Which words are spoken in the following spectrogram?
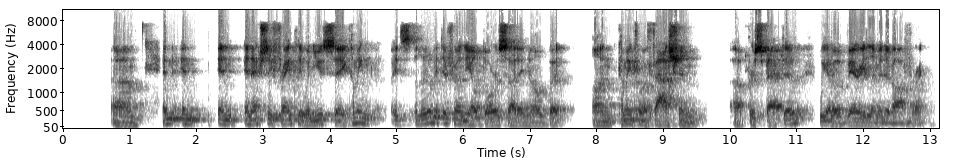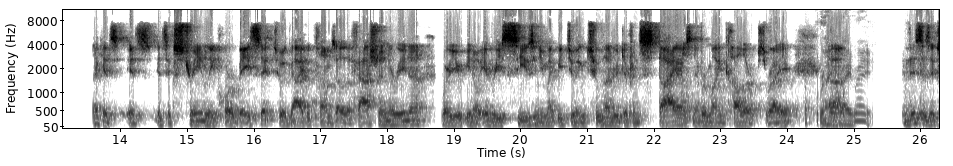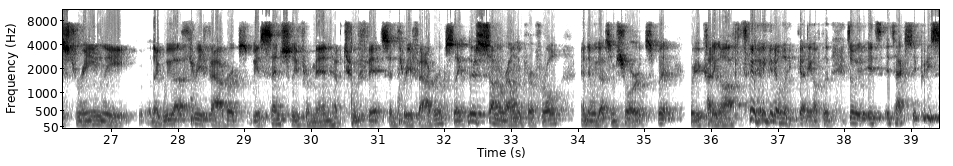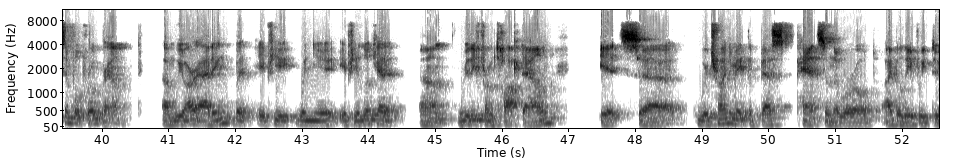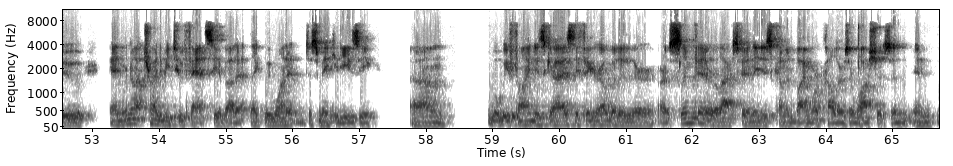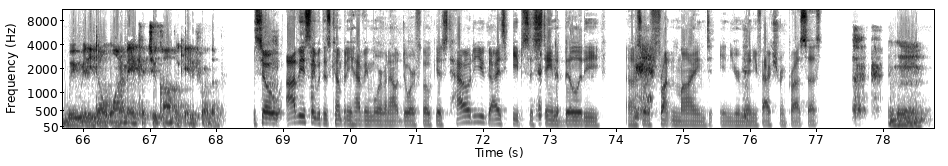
Um, and and and and actually, frankly, when you say coming, it's a little bit different on the outdoor side, I know, but on coming from a fashion uh, perspective, we have a very limited offering. Like it's it's it's extremely core basic to a guy who comes out of the fashion arena where you you know every season you might be doing 200 different styles, never mind colors, right? Right, uh, right, right. This is extremely like we got three fabrics. We essentially for men have two fits and three fabrics. Like there's some around the peripheral, and then we got some shorts, but where you're cutting off, you know, like cutting off the. So it's it's actually a pretty simple program. Um, we are adding, but if you when you if you look at it um, really from top down, it's uh, we're trying to make the best pants in the world. I believe we do, and we're not trying to be too fancy about it. Like we want to just make it easy. Um, what we find is guys they figure out whether they're a slim fit or relaxed fit, and they just come and buy more colors or washes, and and we really don't want to make it too complicated for them. So obviously, with this company having more of an outdoor focused, how do you guys keep sustainability uh, sort of front in mind in your manufacturing process? Mm-hmm.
